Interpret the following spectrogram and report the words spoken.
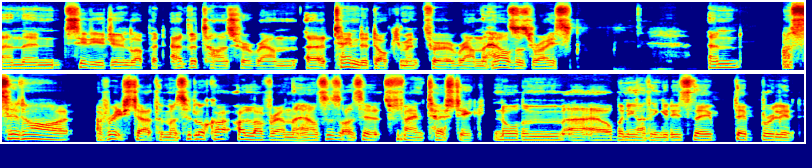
And then City of Joondalup had advertised for around a tender document for around the houses race, and I said, "Oh." I've reached out to them. I said, "Look, I, I love round the houses." I said, "It's fantastic." Northern uh, Albany, I think it is. They're, they're brilliant.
